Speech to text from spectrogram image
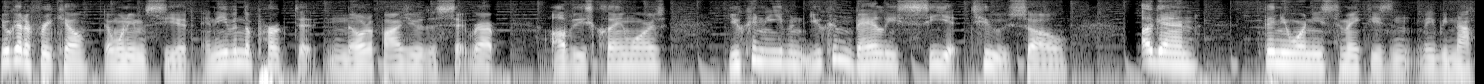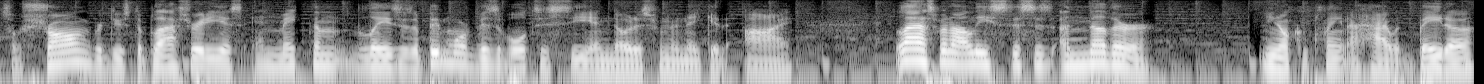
You'll get a free kill. They won't even see it. And even the perk that notifies you, the sit rep of these claymores, you can even you can barely see it too. So again, Infinity Ward needs to make these maybe not so strong, reduce the blast radius, and make them the lasers a bit more visible to see and notice from the naked eye. Last but not least, this is another, you know, complaint I had with beta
